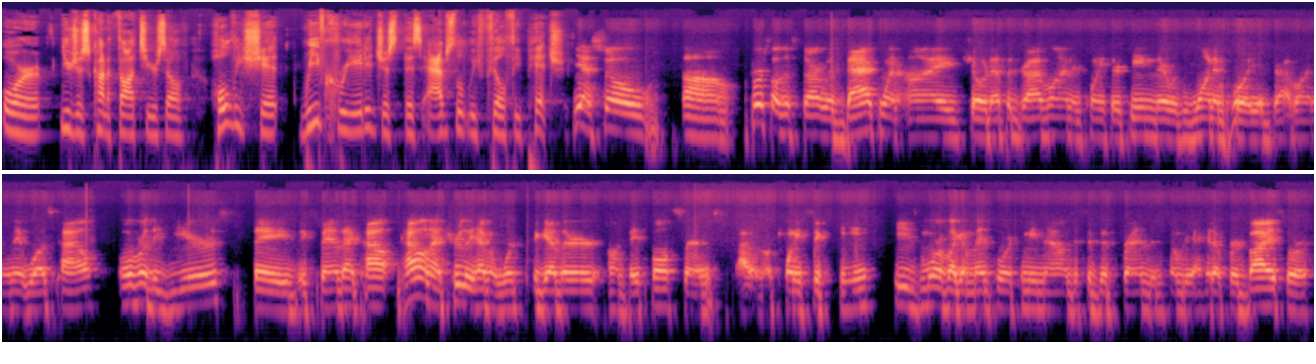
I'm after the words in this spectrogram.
or you just kind of thought to yourself, "Holy shit, we've created just this absolutely filthy pitch." Yeah, so um, first I'll just start with back when I showed up at Driveline in 2013, there was one employee of Driveline, and it was Kyle. Over the years, they've expanded that. Kyle, Kyle and I truly haven't worked together on baseball since, I don't know, 2016. He's more of like a mentor to me now and just a good friend and somebody I hit up for advice or,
